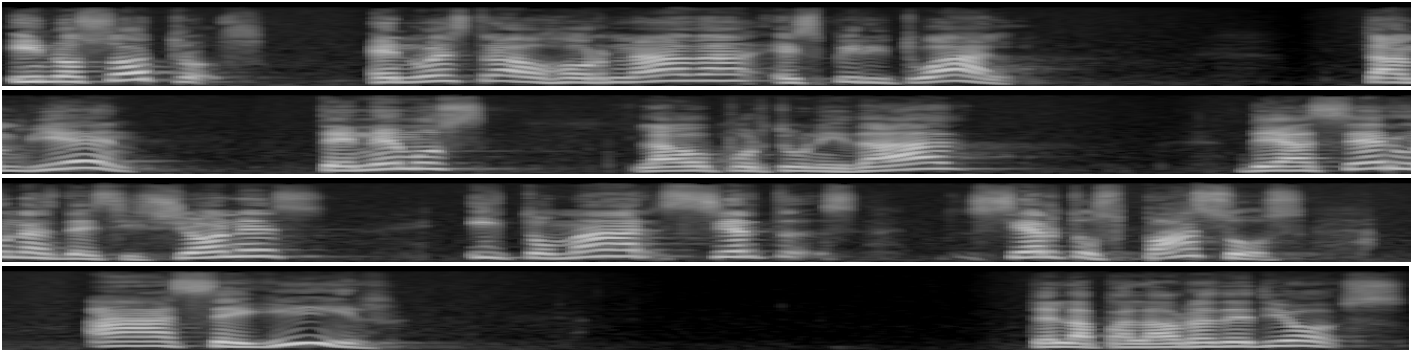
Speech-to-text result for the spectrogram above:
Y nosotros, en nuestra jornada espiritual, también tenemos la oportunidad de hacer unas decisiones y tomar ciertos, ciertos pasos a seguir de la palabra de Dios.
